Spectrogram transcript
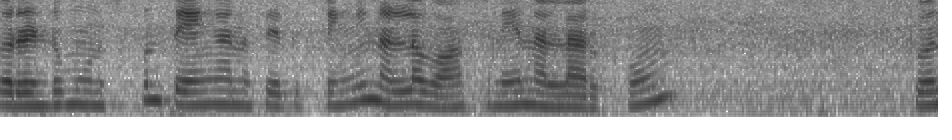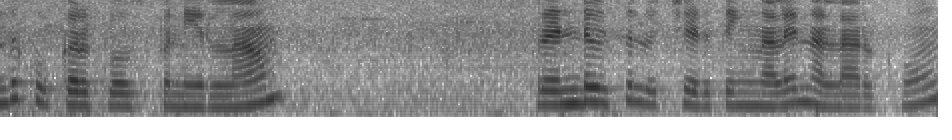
ஒரு ரெண்டு மூணு ஸ்பூன் தேங்காய் எண்ணெய் சேர்த்துக்கிட்டிங்கன்னா நல்லா வாசனையாக நல்லாயிருக்கும் இப்போ வந்து குக்கரை க்ளோஸ் பண்ணிடலாம். ரெண்டு விசில் வச்சு எடுத்திங்கனாலே நல்லாயிருக்கும்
